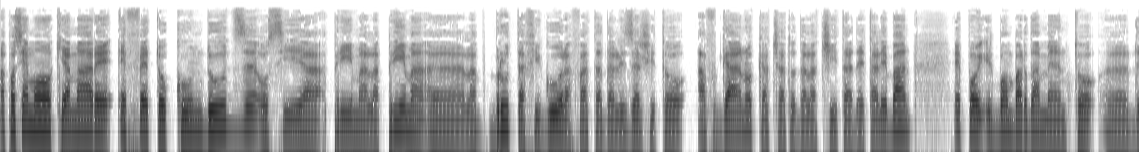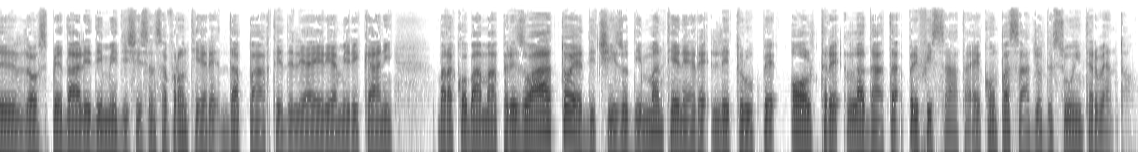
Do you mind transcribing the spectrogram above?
La possiamo chiamare effetto Kunduz, ossia prima la, prima, eh, la brutta figura fatta dall'esercito afghano cacciato dalla città dai taliban e poi il bombardamento eh, dell'ospedale di Medici Senza Frontiere da parte degli aerei americani. Barack Obama ha preso atto e ha deciso di mantenere le truppe oltre la data prefissata. Ecco un passaggio del suo intervento.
